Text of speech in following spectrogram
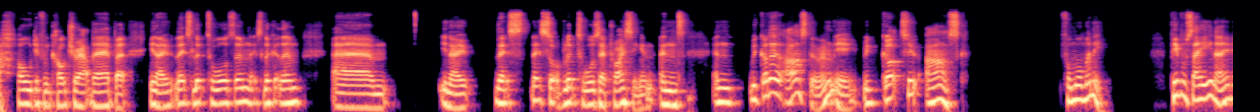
a whole different culture out there. But you know, let's look towards them. Let's look at them. Um, you know, let's let's sort of look towards their pricing and and and we've got to ask them, haven't we? We've got to ask for more money people say, you know,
